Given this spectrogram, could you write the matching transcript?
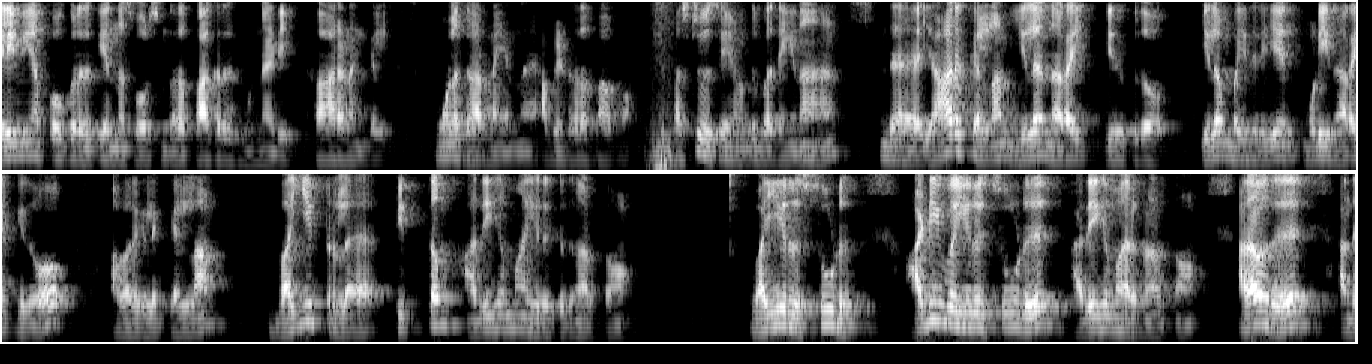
எளிமையாக போக்குறதுக்கு என்ன சோர்ஸ்ன்றதை பார்க்குறதுக்கு முன்னாடி காரணங்கள். மூல காரணம் என்ன அப்படின்றத பார்ப்போம். ஃபஸ்ட்டு விஷயம் வந்து பார்த்தீங்கன்னா இந்த யாருக்கெல்லாம் இளநரை இருக்குதோ இளம் வயதிலேயே முடி நரைக்குதோ அவர்களுக்கெல்லாம் வயிற்றில் பித்தம் அதிகமாக இருக்குதுன்னு அர்த்தம். வயிறு சூடு அடி வயிறு சூடு அதிகமாக இருக்குன்னு அர்த்தம். அதாவது அந்த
